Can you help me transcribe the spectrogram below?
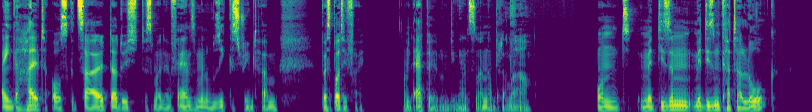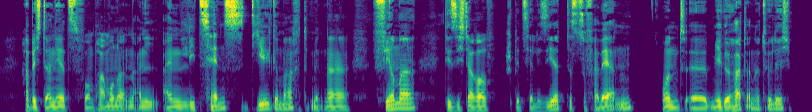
ein Gehalt ausgezahlt, dadurch, dass meine Fans meine Musik gestreamt haben, bei Spotify und Apple und den ganzen anderen Plattformen. Wow. Und mit diesem, mit diesem Katalog habe ich dann jetzt vor ein paar Monaten einen, einen Lizenzdeal gemacht mit einer Firma, die sich darauf spezialisiert, das zu verwerten. Und äh, mir gehört dann natürlich.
